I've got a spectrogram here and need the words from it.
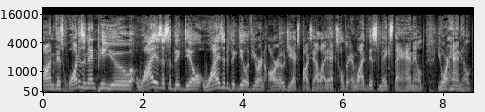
on this. What is an NPU? Why is this a big deal? Why is it a big deal if you're an ROG Xbox Ally X holder? And why this makes the handheld, your handheld,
